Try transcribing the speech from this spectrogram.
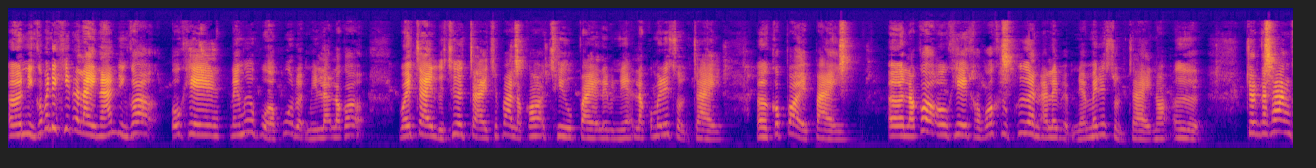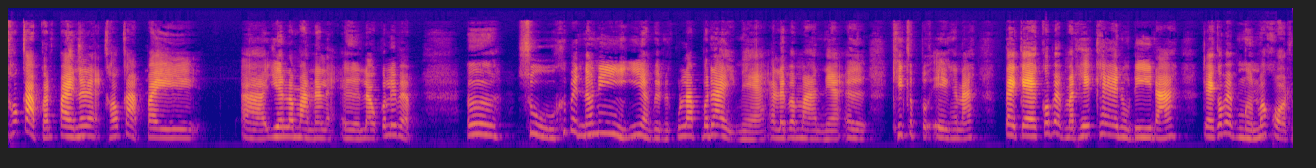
เออหนิงก็ไม่ได้คิดอะไรนะหนิงก็โอเค ในเมื่อผัวพูดแบบนี้แล้วเราก็ไว้ใจหรือเชื่อใจใช่ป่ะเราก็ชิลไปอะไรแบบเนี้ยเราก็ไม่ได้สนใจ เออก็ปล่อยไป เออแล้วก็โอเคเขาก็คือเพื่อนอะไรแบบเนี้ยไม่ได้สนใจเนาะเออ จนกระทั่งเขากลับกันไปนั่นแหละเขากลับไปอ่าเยอรมันนั่นแหละเออเราก็เลยแบบ เออ สู่คือเป็นเท่านี้อีอย่างเป็นกูรับบ่ได้แหมอะไรประมาณเนี้ยเออคิดกับตัวเองนะแต่แกก็แบบมาเทคแคร์หนูดีนะแกก็แบบเหมือนมาขอโท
